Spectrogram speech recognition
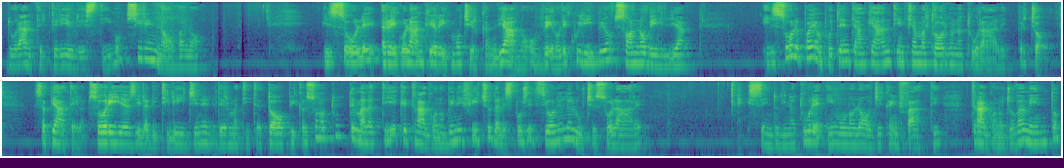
durante il periodo estivo si rinnovano Il sole regola anche il ritmo circandiano, ovvero l'equilibrio sonno-veglia. Il sole poi è un potente anche antinfiammatorio naturale, perciò sappiate la psoriasi, la vitiligine, la dermatite atopica sono tutte malattie che traggono beneficio dall'esposizione alla luce solare. Essendo di natura immunologica, infatti, traggono giovamento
